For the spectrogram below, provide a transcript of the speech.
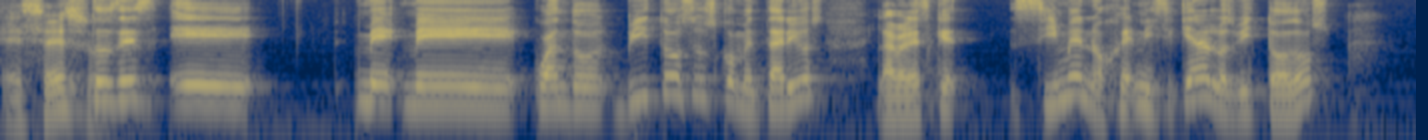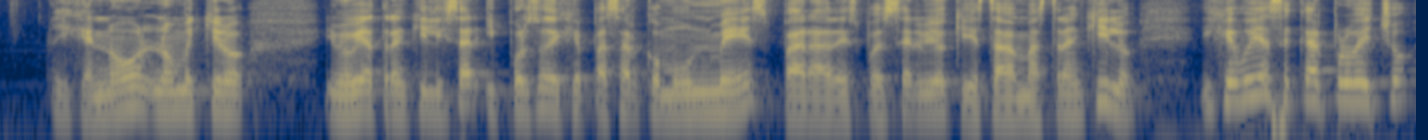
Es eso. Entonces, eh, me, me- cuando vi todos esos comentarios, la verdad es que sí me enojé, ni siquiera los vi todos. Dije, no, no me quiero y me voy a tranquilizar y por eso dejé pasar como un mes para después ser vio que ya estaba más tranquilo. Dije, voy a sacar provecho,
